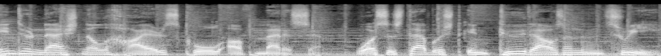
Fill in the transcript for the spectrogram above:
International Higher School of Medicine was established in 2003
